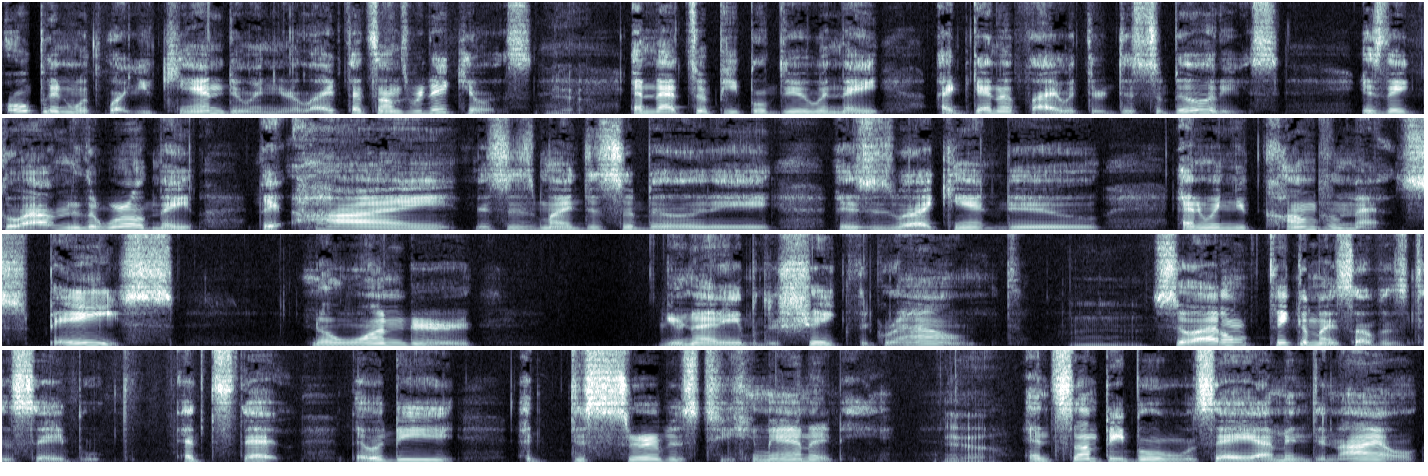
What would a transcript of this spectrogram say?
open with what you can do in your life. That sounds ridiculous. Yeah. And that's what people do when they identify with their disabilities. Is they go out into the world and they they hi, this is my disability. This is what I can't do. And when you come from that space, no wonder you're not able to shake the ground. Mm. So I don't think of myself as disabled. That's that that would be a disservice to humanity. Yeah. And some people will say I'm in denial.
